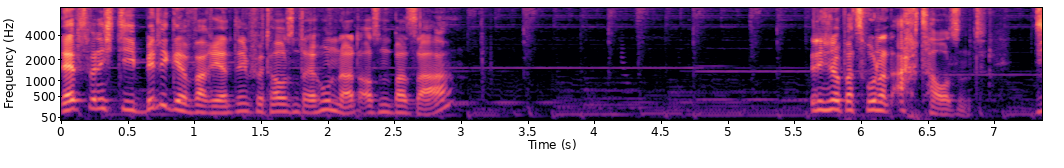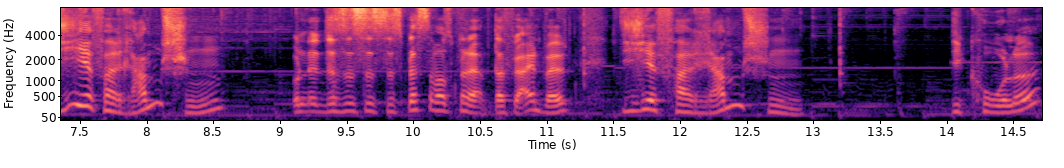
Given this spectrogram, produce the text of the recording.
Selbst wenn ich die billige Variante für 1300 aus dem Bazar, bin ich noch bei 208.000. Die hier verramschen, und das ist das Beste, was mir dafür einfällt, die hier verramschen die Kohle.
